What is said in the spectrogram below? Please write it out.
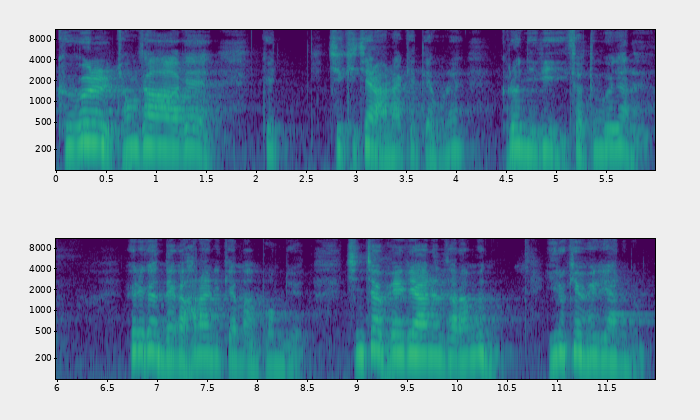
그걸 정상하게 그 지키지 않았기 때문에 그런 일이 있었던 거잖아요. 그러니까 내가 하나님께만 범죄. 진짜 회개하는 사람은 이렇게 회개하는 겁니다.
